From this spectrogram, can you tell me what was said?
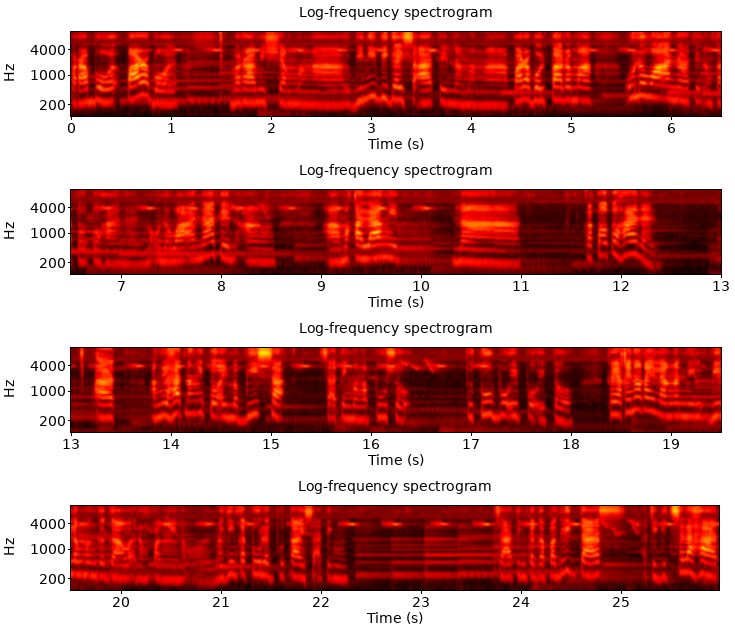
parabol, parable, marami siyang mga binibigay sa atin na mga parable para maunawaan natin ang katotohanan, maunawaan natin ang ah, makalangit na katotohanan. At ang lahat ng ito ay mabisa sa ating mga puso. Tutubo po ito. Kaya kinakailangan bilang manggagawa ng Panginoon, maging katulad po tayo sa ating sa ating tagapagligtas at higit sa lahat,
